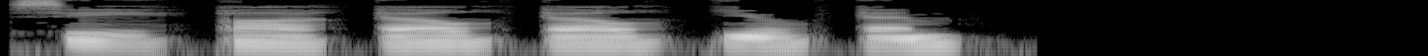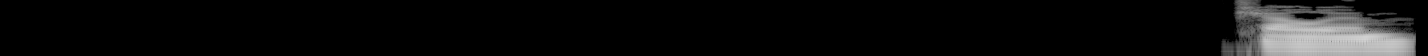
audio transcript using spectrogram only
C A L L U M. Kalim.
